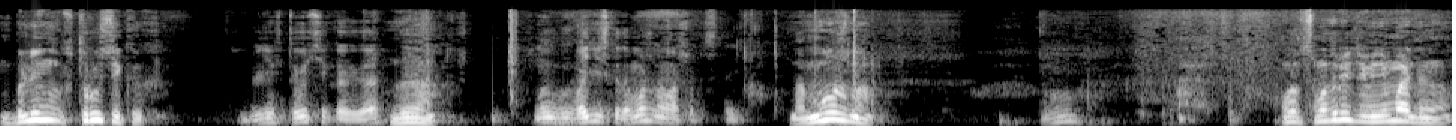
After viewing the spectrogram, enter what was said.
Блин, в трусиках. Блин, в трусиках, да? Да. Ну, водительское-то можно ваше поставить? Да можно? Вот смотрите внимательно.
